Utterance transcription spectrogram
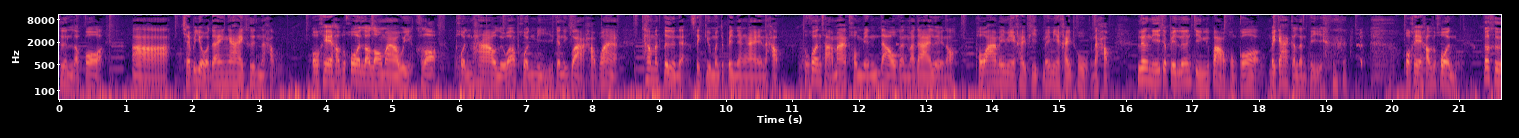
ขึ้นแล้วก็อ่าใช้ประโยชน์ได้ง่ายขึ้นนะครับ โอเคครับทุกคนเราลองมาวิเคราะห์ผลพาวหรือว่าผลหมีกันดีกว่าครับว่าถ้ามันตื่นเนี่ยสกิลมันจะเป็นยังไงนะครับ ทุกคนสามารถคอมเมนต์เดากันมาได้เลยเนาะเพราะว่าไม่มีใครผิดไม่มีใครถูกนะครับ เรื่องนี้จะเป็นเรื่องจริงหรือเปล่าผมก็ไม่กล้าการันตี โอเคครับทุกคนก็คือ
